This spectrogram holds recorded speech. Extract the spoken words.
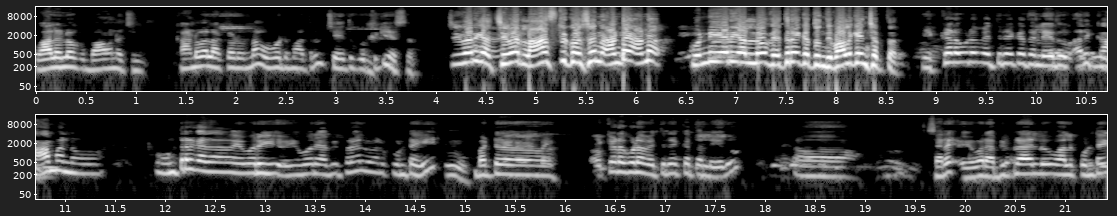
వాళ్ళలో ఒక భావన వచ్చింది. కండవాళ్ళు అక్కడ ఉన్న ఓటు మాత్రం చేతి గుర్తుకి వేస్తారు చివరిగా చివరి లాస్ట్ క్వశ్చన్. అంటే అన్న కొన్ని ఏరియాల్లో వ్యతిరేకత ఉంది. వాళ్ళకేం చెప్తారు? ఎక్కడ కూడా వ్యతిరేకత లేదు. అది కామన్ ఉంటారు కదా ఎవరి ఎవరి అభిప్రాయాలు వరకు ఉంటాయి. బట్ ఎక్కడ కూడా వ్యతిరేకత లేదు. ఆ, సరే ఎవరి అభిప్రాయాలు వాళ్ళకు ఉంటాయి.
